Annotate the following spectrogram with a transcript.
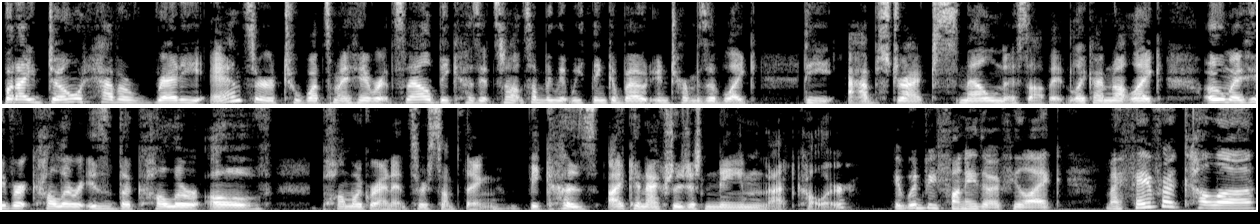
But I don't have a ready answer to what's my favorite smell because it's not something that we think about in terms of, like, the abstract smellness of it. Like, I'm not like, oh, my favorite color is the color of pomegranates or something because I can actually just name that color. It would be funny though if you're like, my favorite color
